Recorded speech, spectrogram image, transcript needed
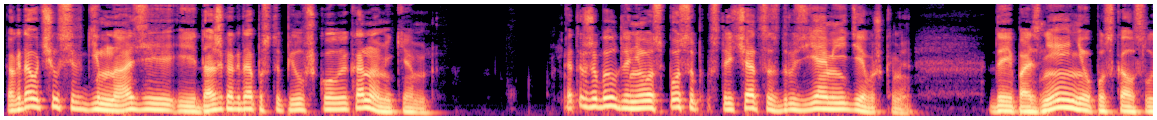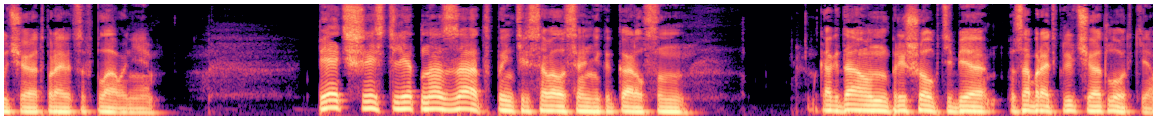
когда учился в гимназии и даже когда поступил в школу экономики. Это же был для него способ встречаться с друзьями и девушками, да и позднее не упускал случая отправиться в плавание». «Пять-шесть лет назад», — поинтересовалась Анника Карлсон, «когда он пришел к тебе забрать ключи от лодки.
